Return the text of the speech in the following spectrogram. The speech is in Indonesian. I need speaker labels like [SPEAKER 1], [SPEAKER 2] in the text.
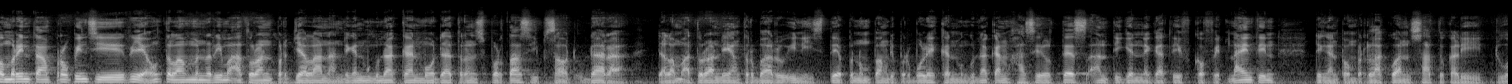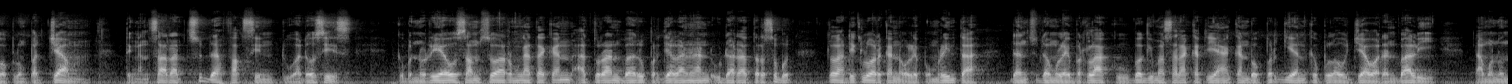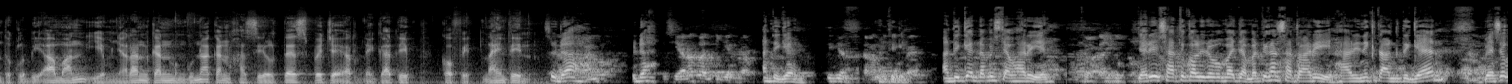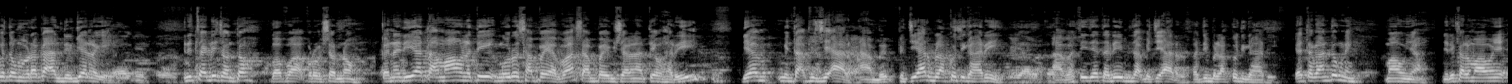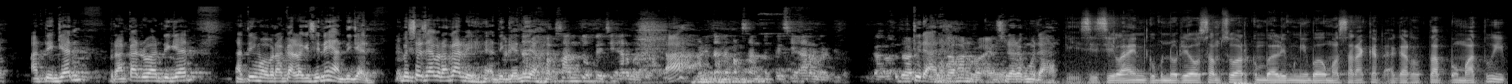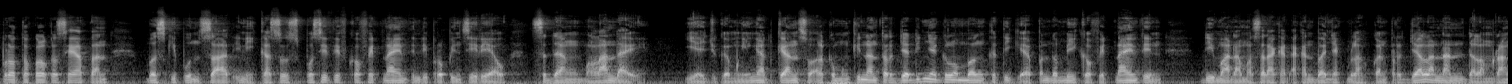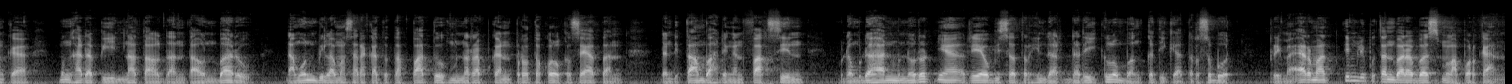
[SPEAKER 1] Pemerintah Provinsi Riau telah menerima aturan perjalanan dengan menggunakan moda transportasi pesawat udara. Dalam aturan yang terbaru ini, setiap penumpang diperbolehkan menggunakan hasil tes antigen negatif COVID-19 dengan pemberlakuan 1 kali 24 jam dengan syarat sudah vaksin dua dosis. Gubernur Riau Samsuar mengatakan aturan baru perjalanan udara tersebut telah dikeluarkan oleh pemerintah dan sudah mulai berlaku bagi masyarakat yang akan bepergian ke Pulau Jawa dan Bali namun untuk lebih aman, ia menyarankan menggunakan hasil tes PCR negatif COVID-19.
[SPEAKER 2] Sudah, sudah.
[SPEAKER 3] PCR atau antigen?
[SPEAKER 2] Antigen.
[SPEAKER 3] Antigen.
[SPEAKER 2] Antigen. Antigen tapi setiap hari ya. Jadi satu kali 24 jam, berarti kan satu hari. Hari ini kita antigen, besok kita berangkat antigen lagi. Ini tadi contoh Bapak Profesor Noh. Karena dia tak mau nanti ngurus sampai apa, sampai misalnya tiap hari, dia minta PCR. Nah, PCR berlaku tiga hari. Nah, berarti dia tadi minta PCR, berarti berlaku tiga hari. Ya tergantung nih maunya. Jadi kalau mau antigen, berangkat dua antigen, nanti mau berangkat lagi sini antigen. Besok saya berangkat nih antigen aja.
[SPEAKER 3] Vaksin untuk PCR berarti?
[SPEAKER 2] Hah?
[SPEAKER 3] Berarti ada vaksin untuk PCR berarti?
[SPEAKER 2] Sudah Tidak ada. Sudah ada kemudahan.
[SPEAKER 1] Di sisi lain, Gubernur Riau Samsuar kembali mengimbau masyarakat agar tetap mematuhi protokol kesehatan meskipun saat ini kasus positif COVID-19 di Provinsi Riau sedang melandai. Ia juga mengingatkan soal kemungkinan terjadinya gelombang ketiga pandemi COVID-19 di mana masyarakat akan banyak melakukan perjalanan dalam rangka menghadapi Natal dan Tahun Baru. Namun bila masyarakat tetap patuh menerapkan protokol kesehatan dan ditambah dengan vaksin, Mudah-mudahan menurutnya Riau bisa terhindar dari gelombang ketiga tersebut. Prima Ermat, Tim Liputan Barabas melaporkan.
